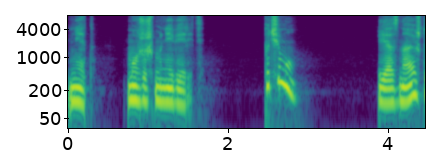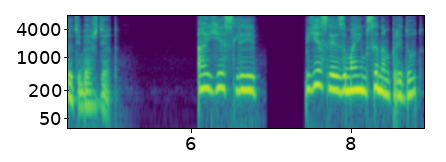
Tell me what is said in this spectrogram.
«Нет, можешь мне верить». «Почему?» «Я знаю, что тебя ждет. «А если... если за моим сыном придут?»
